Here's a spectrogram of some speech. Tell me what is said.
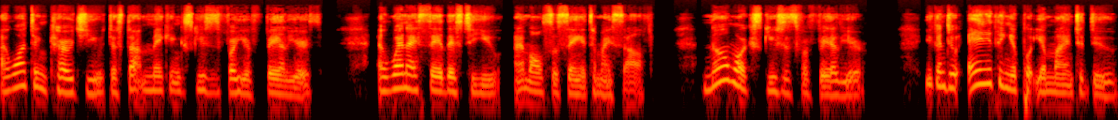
I want to encourage you to stop making excuses for your failures. And when I say this to you, I'm also saying it to myself. No more excuses for failure. You can do anything you put your mind to do.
